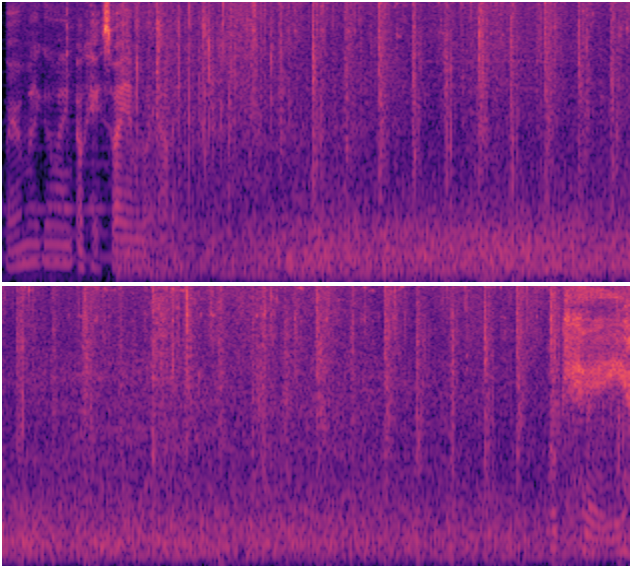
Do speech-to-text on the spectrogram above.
Where am I going? Okay, so I am going that way. Okay.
